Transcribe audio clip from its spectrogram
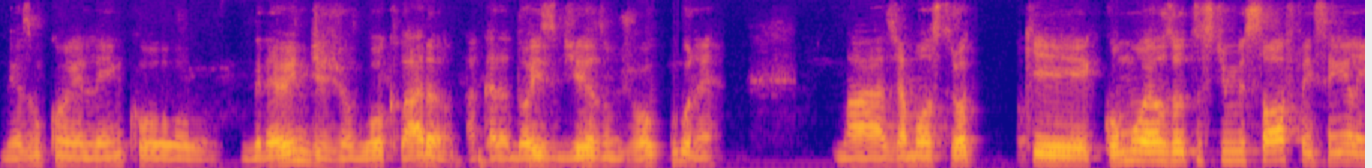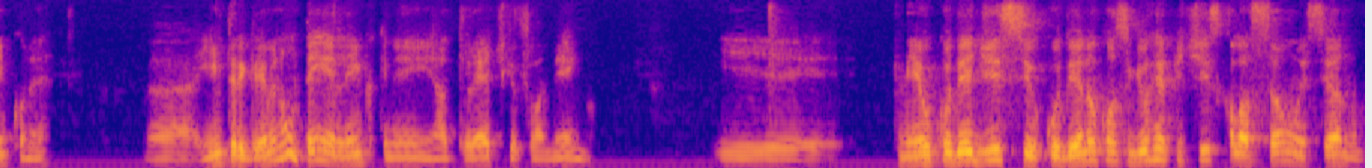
Mesmo com o elenco grande, jogou, claro, a cada dois dias um jogo, né? Mas já mostrou que como é os outros times sofrem sem elenco, né? Uh, Inter e Grêmio não tem elenco que nem Atlético e Flamengo. E que nem o Cudê disse, o Cudê não conseguiu repetir a escalação esse ano.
